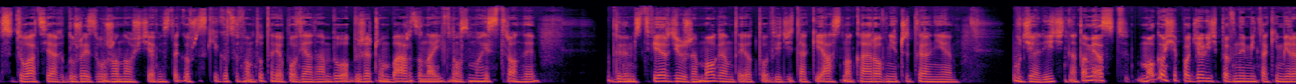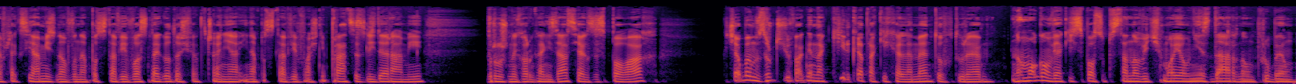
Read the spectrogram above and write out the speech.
w sytuacjach dużej złożoności, a więc tego wszystkiego, co Wam tutaj opowiadam, byłoby rzeczą bardzo naiwną z mojej strony, gdybym stwierdził, że mogę tej odpowiedzi tak jasno, klarownie, czytelnie udzielić. Natomiast mogę się podzielić pewnymi takimi refleksjami znowu na podstawie własnego doświadczenia i na podstawie właśnie pracy z liderami w różnych organizacjach, zespołach. Chciałbym zwrócić uwagę na kilka takich elementów, które no, mogą w jakiś sposób stanowić moją niezdarną próbę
